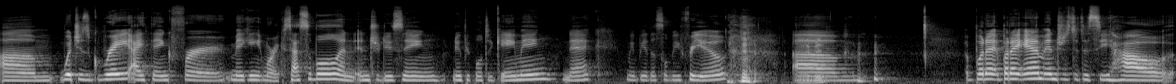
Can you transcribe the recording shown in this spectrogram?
um, which is great, I think, for making it more accessible and introducing new people to gaming. Nick, maybe this will be for you. um, but I, but I am interested to see how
